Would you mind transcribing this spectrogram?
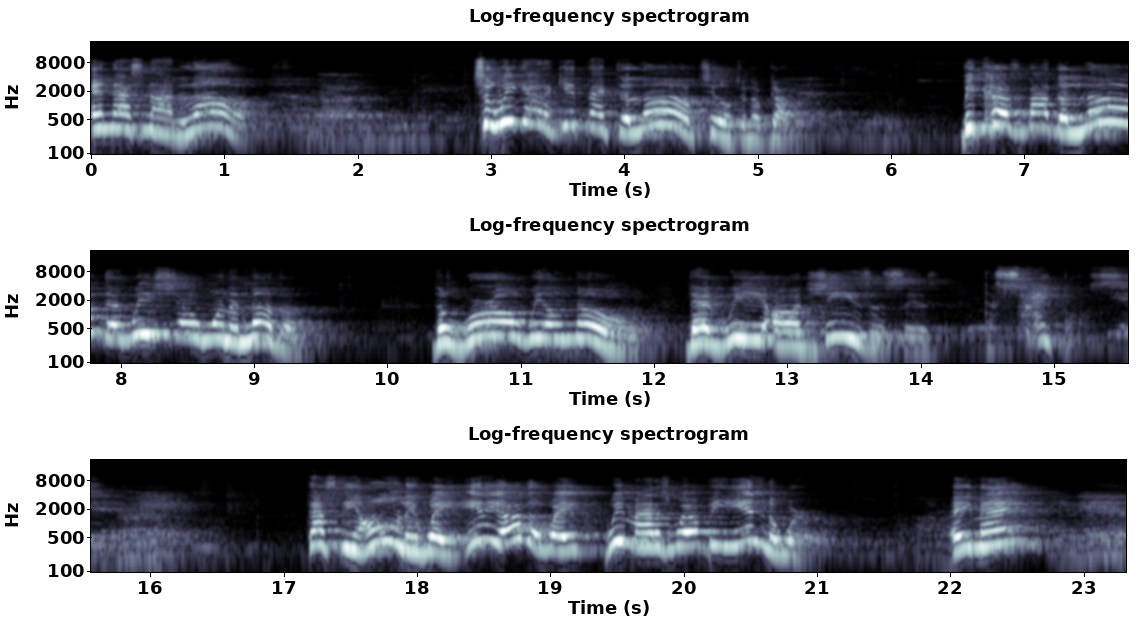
And that's not love. So we got to get back to love, children of God. Because by the love that we show one another, the world will know that we are Jesus's disciples. That's the only way. Any other way, we might as well be in the world. Amen? Amen.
